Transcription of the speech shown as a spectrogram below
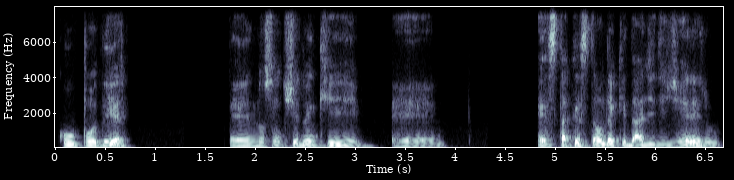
Com o poder, eh, no sentido em que esta questão da equidade de gênero,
